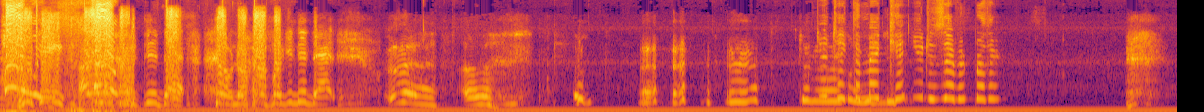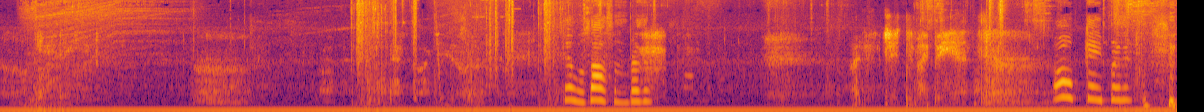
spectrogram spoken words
Pussy! I don't know how I did that. I don't know how I fucking did that. Ugh, ugh. You take the med kit. You deserve it, brother. That was awesome, brother. I just shit in my pants. Okay, brother.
